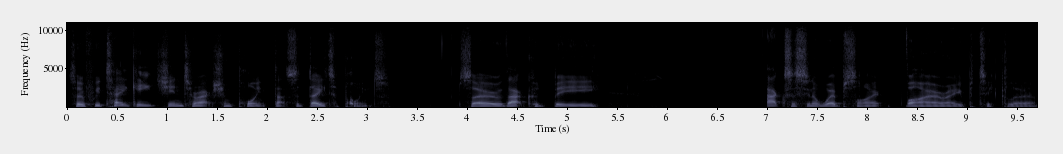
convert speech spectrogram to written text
So if we take each interaction point, that's a data point. So that could be accessing a website via a particular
